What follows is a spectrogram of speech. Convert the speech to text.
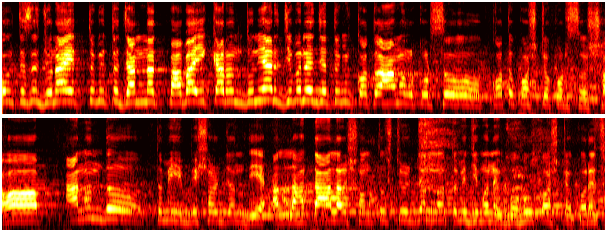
বলতেছে জুনায়েদ তুমি তো জান্নাত পাবাই, কারণ দুনিয়ার জীবনে যে তুমি কত আমল করছ, কত কষ্ট করছ, সব আনন্দ তুমি বিসর্জন দিয়ে আল্লাহ তাআলার সন্তুষ্টির জন্য তুমি জীবনে বহু কষ্ট করেছ।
